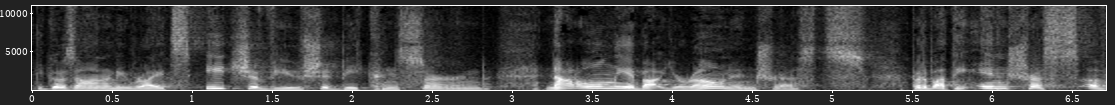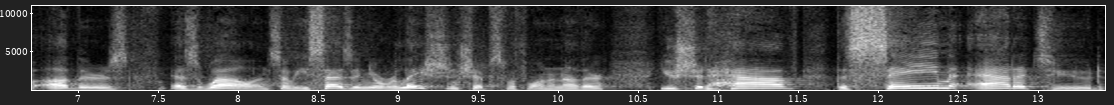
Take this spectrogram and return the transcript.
He goes on and he writes Each of you should be concerned not only about your own interests, but about the interests of others as well. And so he says in your relationships with one another, you should have the same attitude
